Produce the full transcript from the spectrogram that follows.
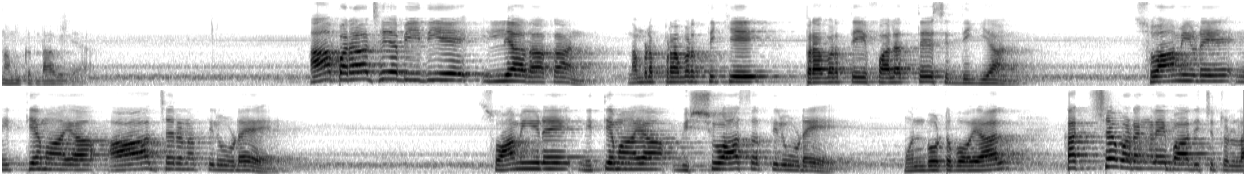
നമുക്കുണ്ടാവില്ല. ആ പരാജയ ഭീതിയെ ഇല്ലാതാക്കാൻ നമ്മുടെ പ്രവൃത്തിക്ക് പ്രവൃത്തി ഫലത്തെ സിദ്ധിക്കാൻ സ്വാമിയുടെ നിത്യമായ ആചരണത്തിലൂടെ സ്വാമിയുടെ നിത്യമായ വിശ്വാസത്തിലൂടെ മുൻപോട്ട് പോയാൽ കച്ചവടങ്ങളെ ബാധിച്ചിട്ടുള്ള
